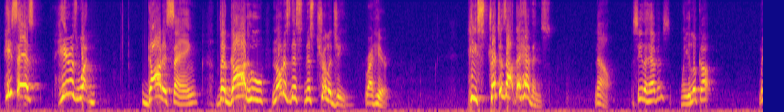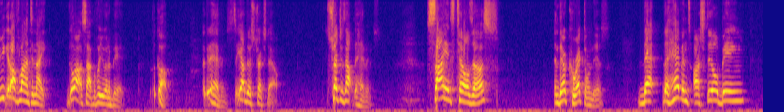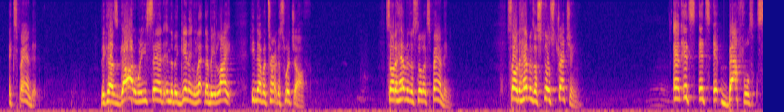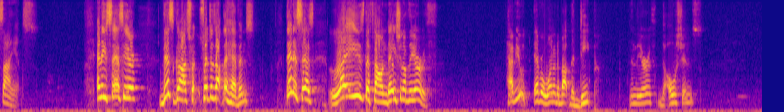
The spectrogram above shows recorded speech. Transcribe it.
He says, here's what God is saying. The God who, notice this, this trilogy right here. He stretches out the heavens. Now, see the heavens? When you look up, when you get offline tonight, go outside before you go to bed. Look up. Look at the heavens. See how they're stretched out. Stretches out the heavens. Science tells us, and they're correct on this, that the heavens are still being expanded. Because God, when He said in the beginning, let there be light, He never turned the switch off. So the heavens are still expanding. So the heavens are still stretching. And it's, it's, it baffles science. And he says here, this God stretches out the heavens. Then it says, lays the foundation of the earth. Have you ever wondered about the deep in the earth, the oceans,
